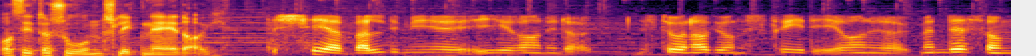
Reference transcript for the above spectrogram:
og situasjonen slik den er i dag. Det skjer veldig mye i Iran i dag. Det står en avgjørende strid i Iran i dag. Men det som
